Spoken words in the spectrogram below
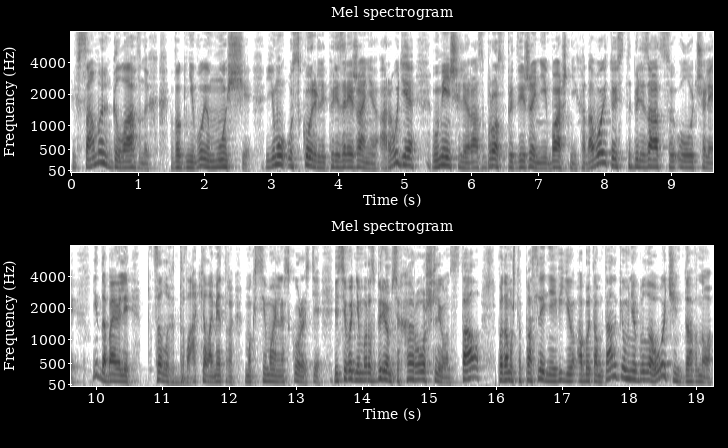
и в самых главных в огневой мощи. Ему ускорили перезаряжание орудия, уменьшили разброс при движении башни и ходовой, то есть стабилизацию улучшили, и добавили целых 2 километра максимальной скорости. И сегодня мы разберемся, хорош ли он стал, потому что последнее видео об этом танке у меня было очень давно,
